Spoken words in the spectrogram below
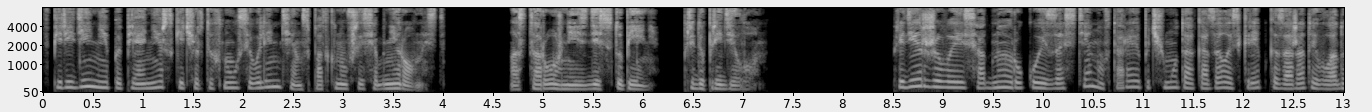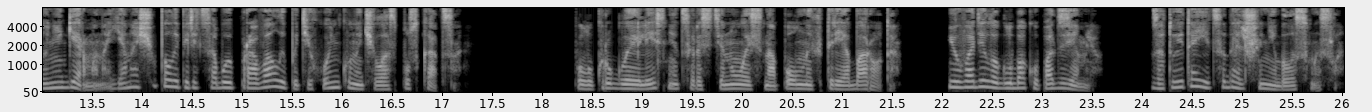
Впереди не по-пионерски чертыхнулся Валентин, споткнувшись об неровность. «Осторожнее, здесь ступени», — предупредил он. Придерживаясь одной рукой за стену, вторая почему-то оказалась крепко зажатой в ладони Германа. Я нащупала перед собой провал и потихоньку начала спускаться. Полукруглая лестница растянулась на полных три оборота и уводила глубоко под землю. Зато и таиться дальше не было смысла.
